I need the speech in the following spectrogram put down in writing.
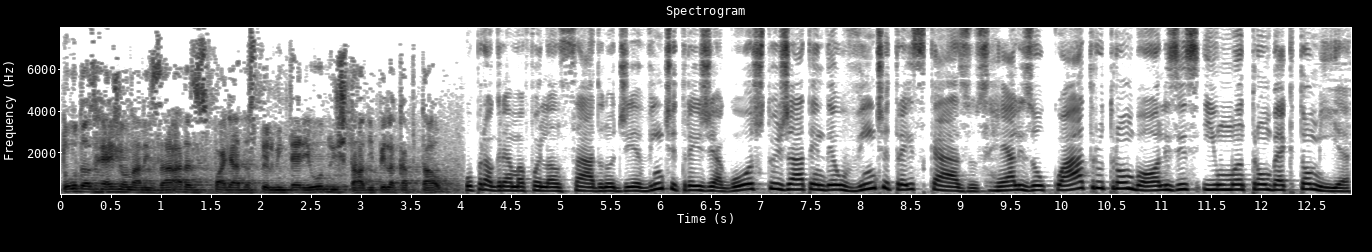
todas regionalizadas, espalhadas pelo interior do estado e pela capital. O programa foi lançado no dia 20 23 de agosto e já atendeu 23 casos, realizou quatro e uma trombectomia.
